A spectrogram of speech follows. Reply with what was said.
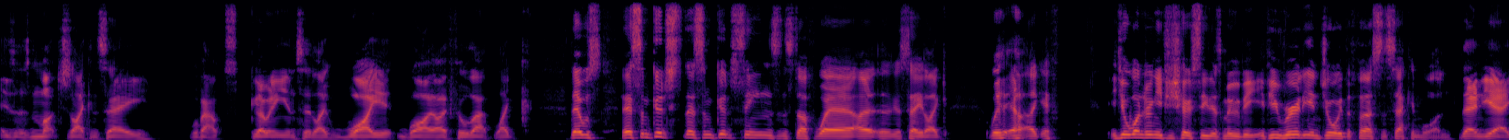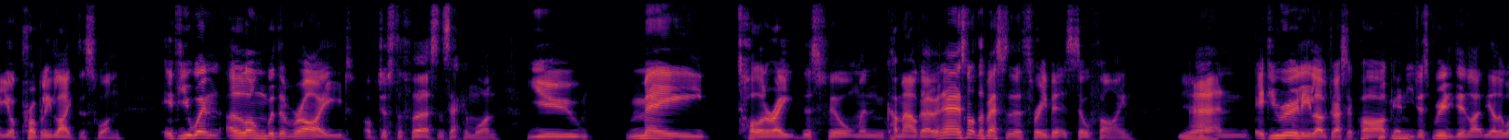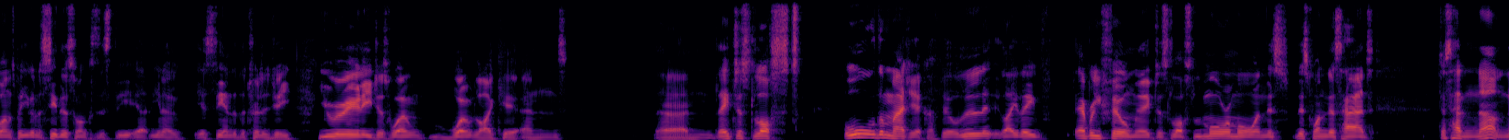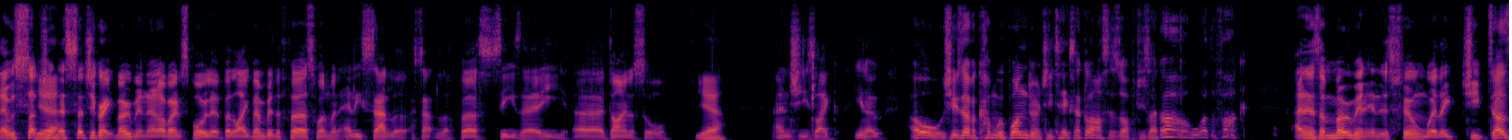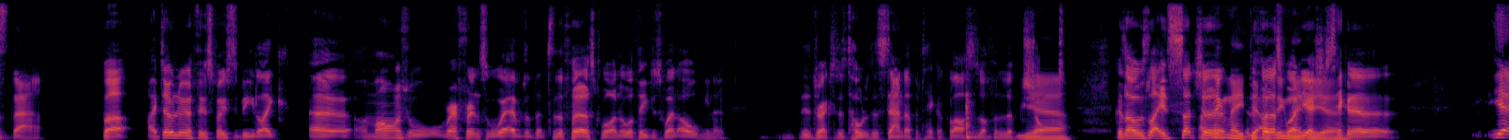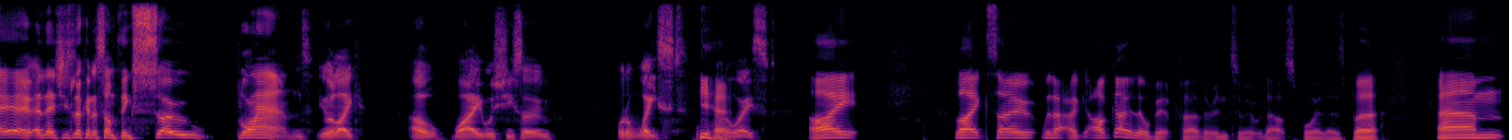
is as much as I can say without going into like why it why I feel that like there was there's some good there's some good scenes and stuff where I, like I say like with like if if you're wondering if you should go see this movie, if you really enjoyed the first and second one, then yeah, you'll probably like this one. If you went along with the ride of just the first and second one, you may tolerate this film and come out going, eh, it's not the best of the three, but it's still fine. Yeah, And if you really love Jurassic Park and you just really didn't like the other ones, but you're going to see this one because it's the uh, you know it's the end of the trilogy, you really just won't won't like it, and um, they've just lost all the magic. I feel like they've every film they've just lost more and more, and this this one just had just had none. There was such Yeah. a there's such a great moment, and I won't spoil it, but like remember in the first one when Ellie Sattler Sattler first sees a uh, dinosaur yeah, and she's like, you know, oh, she's overcome with wonder, and she takes her glasses off, and she's like, oh, what the fuck? And there's a moment in this film where they she does that, but I don't know if they're supposed to be like uh, homage or reference or whatever to the, to the first one, or if they just went, oh, you know, the director just told her to stand up and take her glasses off and look yeah. shocked. Because I was like, it's such I a think they the first one, yeah, do, she's yeah. taking a yeah, yeah, and then she's looking at something so bland. You're like, oh, why was she so? What a waste! Yeah. What a waste. I like so without I'll go a little bit further into it without spoilers, but um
